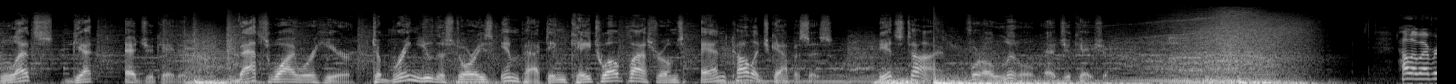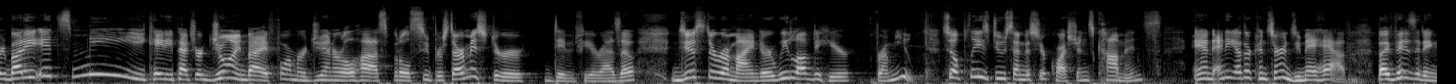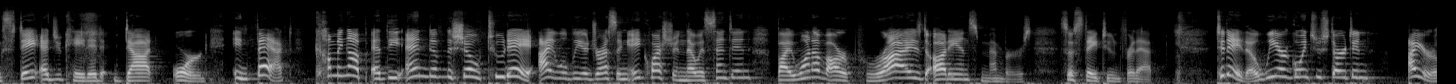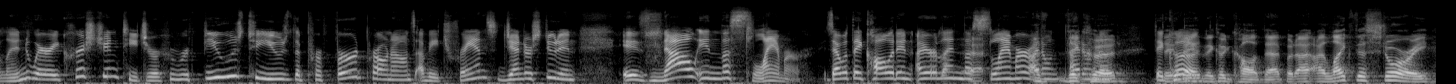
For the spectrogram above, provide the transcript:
Let's get educated. That's why we're here to bring you the stories impacting K 12 classrooms and college campuses. It's time for a little education. Hello, everybody. It's me, Katie Petrick, joined by former General Hospital superstar, Mr. David Fiorazzo. Just a reminder, we love to hear from you. So please do send us your questions, comments, and any other concerns you may have by visiting stayeducated.org. In fact, coming up at the end of the show today, I will be addressing a question that was sent in by one of our prized audience members. So stay tuned for that. Today, though, we are going to start in Ireland, where a Christian teacher who refused to use the preferred pronouns of a transgender student is now in the slammer. Is that what they call it in Ireland? The uh, slammer? I don't. They I don't could. Know. They, They, could. they could call it that, but I, I like this story.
